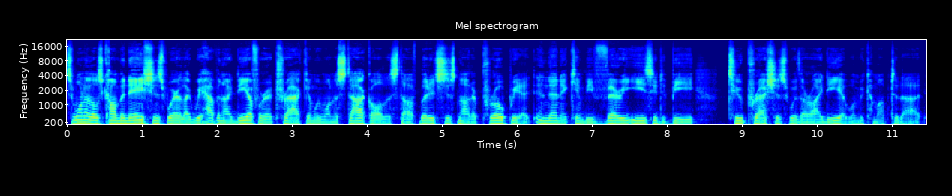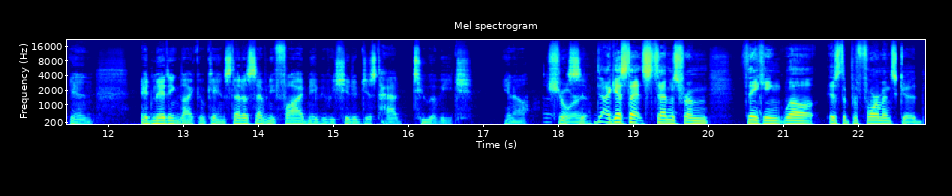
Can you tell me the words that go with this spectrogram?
it's one of those combinations where like we have an idea for a track and we want to stack all this stuff, but it's just not appropriate, and then it can be very easy to be too precious with our idea when we come up to that and admitting like okay instead of 75 maybe we should have just had two of each you know Sure. So- I guess that stems from thinking, well, is the performance good?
